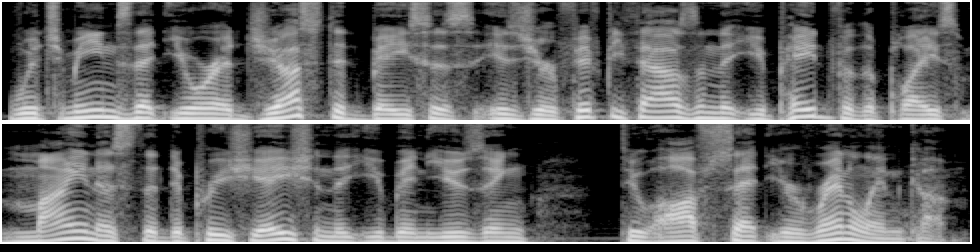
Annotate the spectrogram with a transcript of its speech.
which means that your adjusted basis is your fifty thousand that you paid for the place minus the depreciation that you've been using to offset your rental income.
